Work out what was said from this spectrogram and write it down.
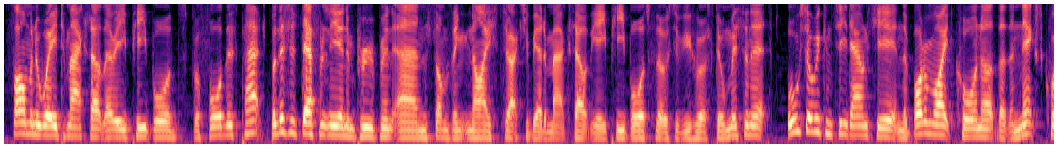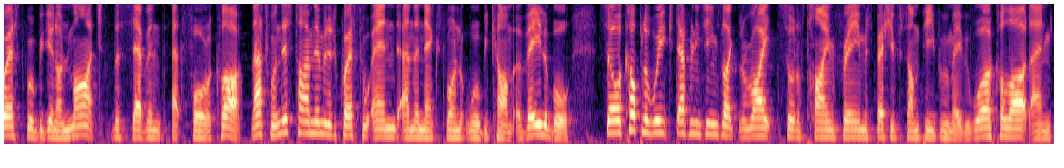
farming away to max out their AP boards before this patch. But this is definitely an improvement and something nice to actually be able to max out the AP boards for those of you who are still missing it. Also, we can see down here in the bottom right corner that the next quest will begin on March the 7th at 4 o'clock. That's when this time limited quest will end and the next one will become available. So a couple of weeks definitely seems like the right sort of time frame, especially for some people who maybe work a lot and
